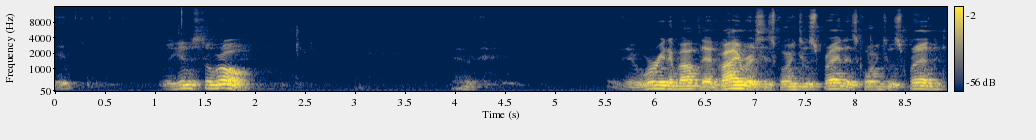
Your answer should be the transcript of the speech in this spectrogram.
it begins to roll. And they're worried about that virus. It's going to spread. It's going to spread.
